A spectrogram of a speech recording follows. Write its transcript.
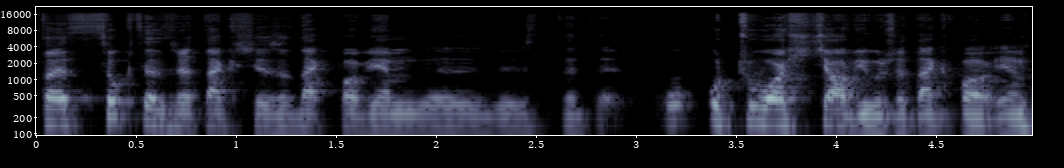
to jest sukces, że tak się, że tak powiem, uczułościowił, że tak powiem.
